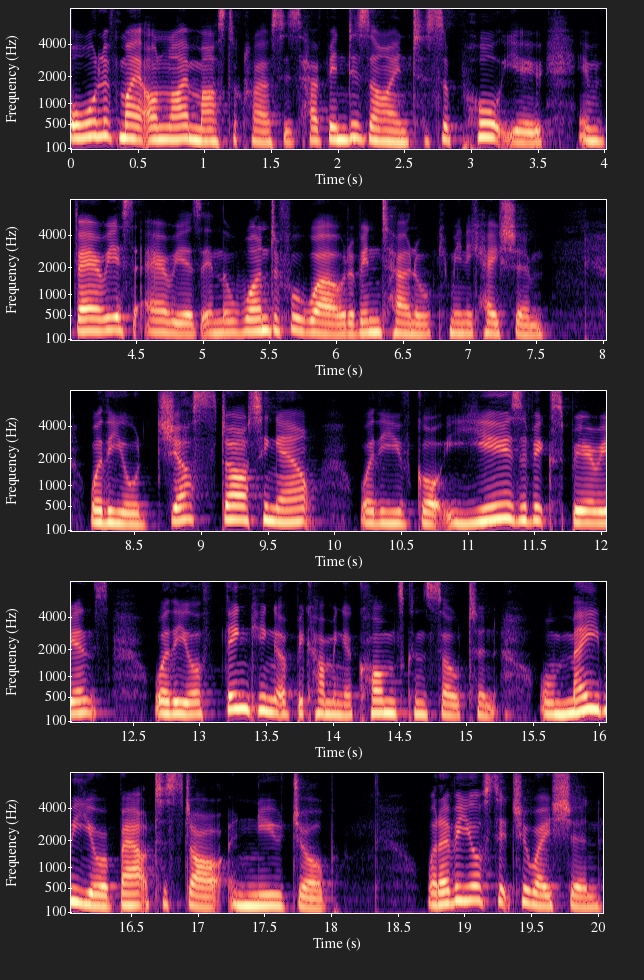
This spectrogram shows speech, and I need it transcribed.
All of my online masterclasses have been designed to support you in various areas in the wonderful world of internal communication. Whether you're just starting out, whether you've got years of experience, whether you're thinking of becoming a comms consultant, or maybe you're about to start a new job. Whatever your situation,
